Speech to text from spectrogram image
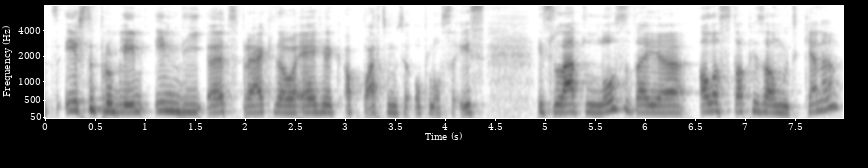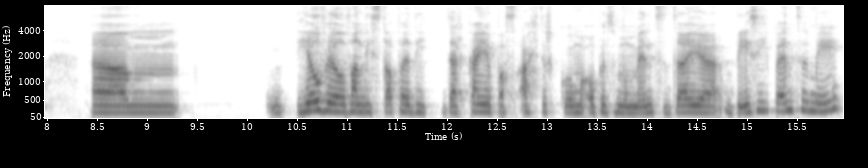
het eerste probleem in die uitspraak dat we eigenlijk apart moeten oplossen is is laat los dat je alle stapjes al moet kennen. Um, heel veel van die stappen, die, daar kan je pas achter komen op het moment dat je bezig bent ermee.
